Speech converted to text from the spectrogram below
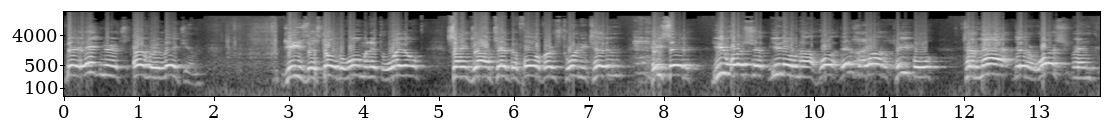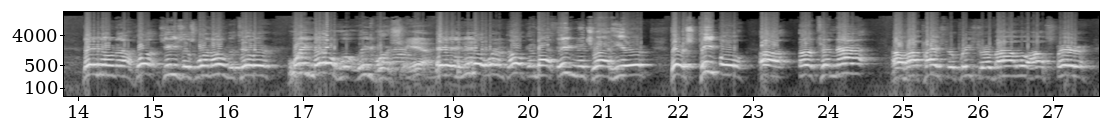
the ignorance of religion. Jesus told the woman at the well, St. John chapter 4, verse 22, He said, You worship, you know not what. There's a lot of people tonight that are worshiping they know not what. Jesus went on to tell her, We know what we worship. Yeah. And you know what I'm talking about? Ignorance right here. There's people uh, uh, tonight. Uh, my pastor preached a revival. I'll spare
